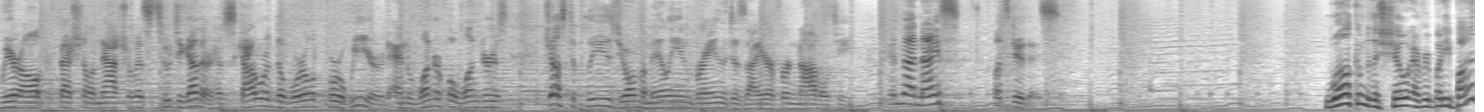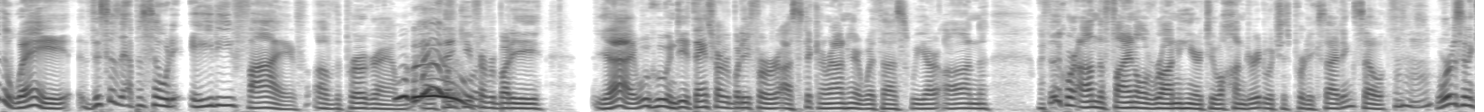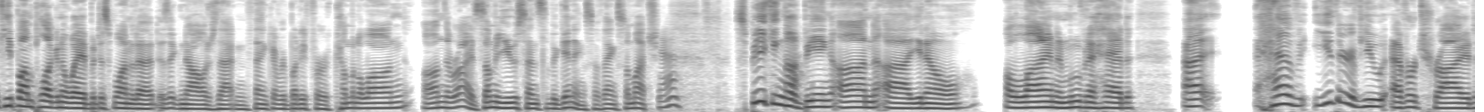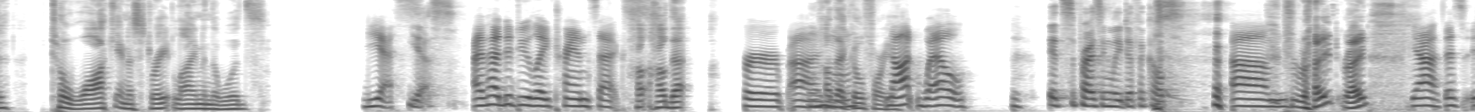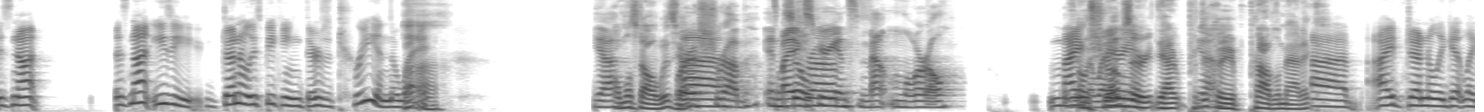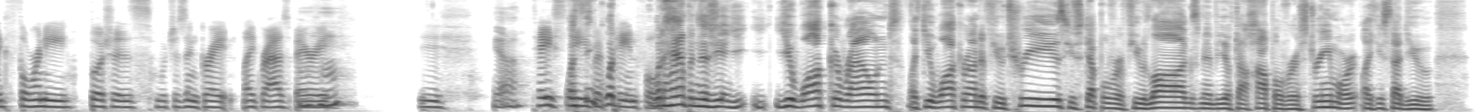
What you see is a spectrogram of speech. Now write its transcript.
We are all professional naturalists who together have scoured the world for weird and wonderful wonders just to please your mammalian brain's desire for novelty. Isn't that nice? Let's do this. Welcome to the show, everybody. By the way, this is episode 85 of the program. Uh, thank you for everybody. Yeah, woohoo indeed. Thanks for everybody for uh, sticking around here with us. We are on, I feel like we're on the final run here to 100, which is pretty exciting. So we're just going to keep on plugging away, but just wanted to just acknowledge that and thank everybody for coming along on the ride. Some of you since the beginning. So thanks so much. Yeah. Speaking of being on, uh, you know, a line and moving ahead, uh, have either of you ever tried to walk in a straight line in the woods? Yes. Yes. I've had to do like transects How, how'd that for uh, how'd that go for you? not well. It's surprisingly difficult. Um, right, right. yeah, this is not. It's not easy. Generally speaking, there's a tree in the way. Uh-uh. Yeah. Almost always. or Yeah. a shrub. In my So- experience, Shrubs. mountain laurel. My Oh, in the way. shrubs are yeah particularly problematic. Uh, I generally get like thorny bushes, which isn't great, like raspberry. Mhm. Eesh. Yeah. Tasty Well, I think but what, painful. what happens is you, you you walk around like you walk around a few trees, you step over a few logs, maybe you have to hop over a stream, or like you said, you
